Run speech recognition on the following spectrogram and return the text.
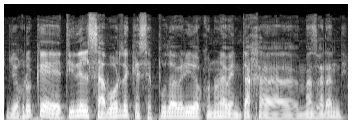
yo creo que tiene el sabor de que se pudo haber ido con una ventaja más grande?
